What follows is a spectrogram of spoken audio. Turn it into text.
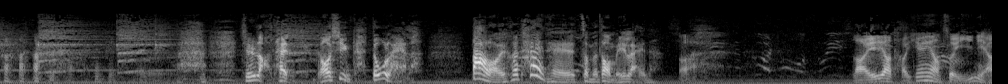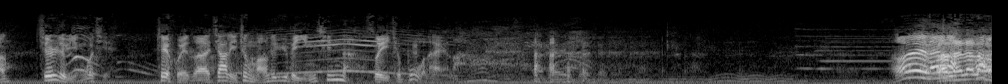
今儿老太太挺高兴的，都来了。大老爷和太太怎么倒没来呢？啊，老爷要讨鸳鸯做姨娘，今儿就迎过去。这会子家里正忙着预备迎亲呢，所以就不来了。哎，来来来来，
